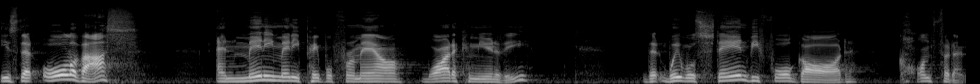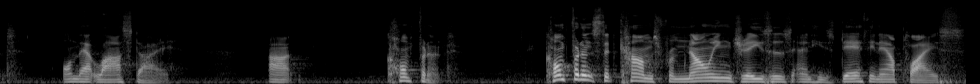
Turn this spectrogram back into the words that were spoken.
is that all of us and many, many people from our wider community that we will stand before God confident on that last day. Uh, confident. Confidence that comes from knowing Jesus and his death in our place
